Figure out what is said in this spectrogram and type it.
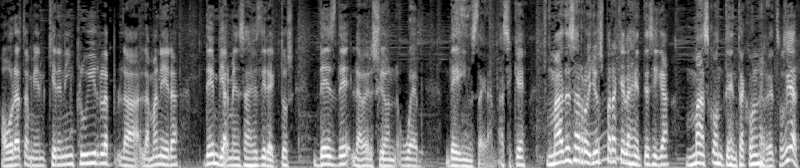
Ahora también quieren incluir la, la manera de enviar mensajes directos desde la versión web de Instagram. Así que más desarrollos para que la gente siga más contenta con la red social.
